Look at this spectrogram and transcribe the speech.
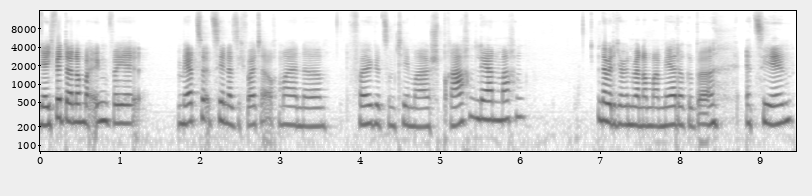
ja, ich werde da nochmal irgendwie mehr zu erzählen. Also ich wollte auch mal eine Folge zum Thema Sprachenlernen machen. Da werde ich auf jeden Fall nochmal mehr darüber erzählen.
